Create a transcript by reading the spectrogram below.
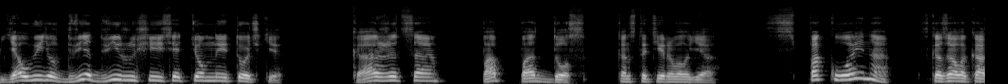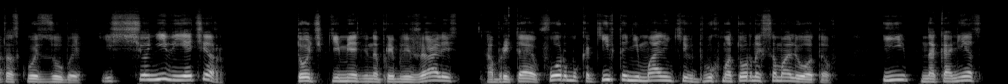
я увидел две движущиеся темные точки. Кажется, Пападос, констатировал я. Спокойно, сказала Ката сквозь зубы. Еще не вечер. Точки медленно приближались, обретая форму каких-то немаленьких двухмоторных самолетов. И, наконец,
